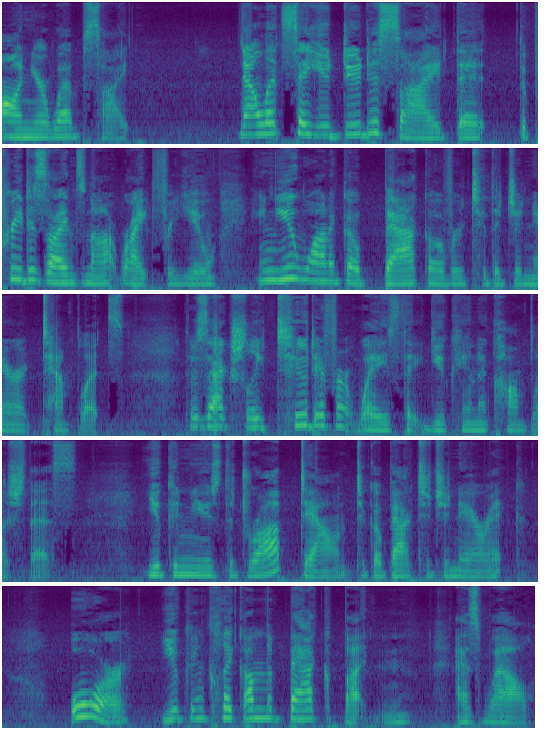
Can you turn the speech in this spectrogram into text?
on your website. Now, let's say you do decide that the pre-design's not right for you and you want to go back over to the generic templates. There's actually two different ways that you can accomplish this. You can use the drop down to go back to generic or you can click on the back button as well.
